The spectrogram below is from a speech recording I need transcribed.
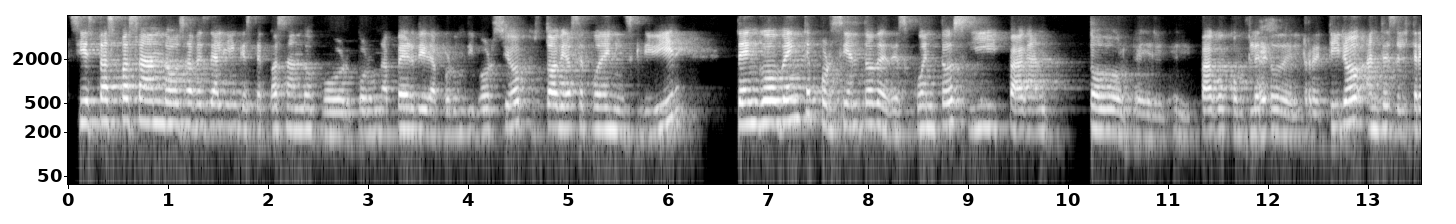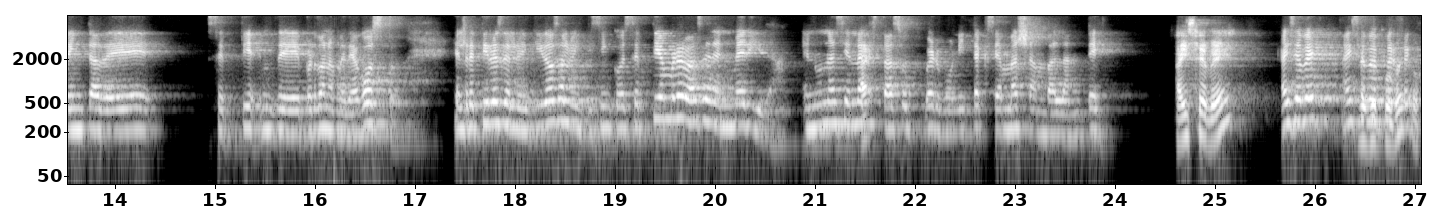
si estás pasando, sabes de alguien que esté pasando por, por una pérdida, por un divorcio, pues todavía se pueden inscribir. Tengo 20% de descuentos y pagan todo el, pago completo del retiro antes del 30 de septiembre, de, perdóname, de agosto. El retiro es del 22 al 25 de septiembre, va a ser en Mérida, en una hacienda que está súper bonita que se llama Chambalanté. ¿Ahí se ve? Ahí se ve, ahí se ve perfecto.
